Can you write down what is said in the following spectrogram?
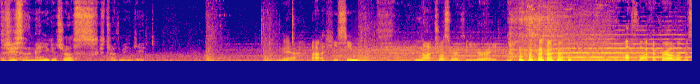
The face of the man you can trust. Control the main gate. Yeah, uh, he seemed not trustworthy. You're right. oh fuck! I forgot about this.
